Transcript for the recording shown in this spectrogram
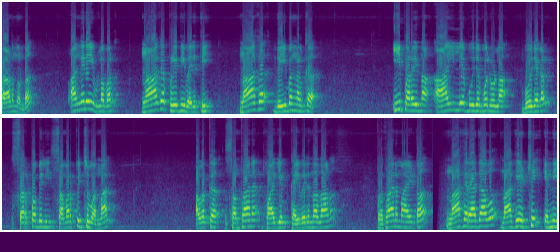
കാണുന്നുണ്ട്. അങ്ങനെയുള്ളവർ നാഗപ്രീതി വരുത്തി നാഗ ദൈവങ്ങൾക്ക് ഈ പറയുന്ന ആയില്യ പൂജ പോലുള്ള പൂജകൾ സർപ്പബലി സമർപ്പിച്ചു വന്നാൽ അവർക്ക് സന്താന ഭാഗ്യം കൈവരുന്നതാണ്. പ്രധാനമായിട്ട് നാഗരാജാവ് നാഗേക്ഷി എന്നീ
